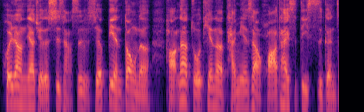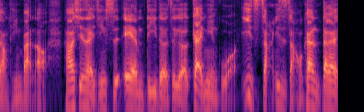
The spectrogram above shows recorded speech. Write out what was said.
会让人家觉得市场是不是有变动呢？好，那昨天呢台面上华泰是第四根涨停板啊，它现在已经是 AMD 的这个概念股哦，一直涨一直涨，我看大概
